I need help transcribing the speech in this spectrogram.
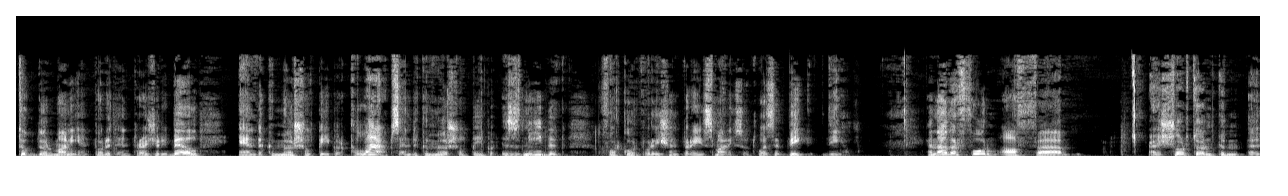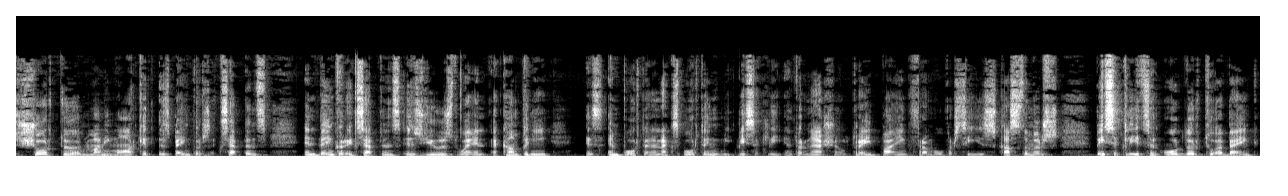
took their money and put it in treasury bill and the commercial paper collapsed and the commercial paper is needed for corporation to raise money. So it was a big deal. Another form of a short-term short-term money market is banker's acceptance and banker acceptance is used when a company is importing and exporting basically international trade buying from overseas customers. Basically it's an order to a bank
